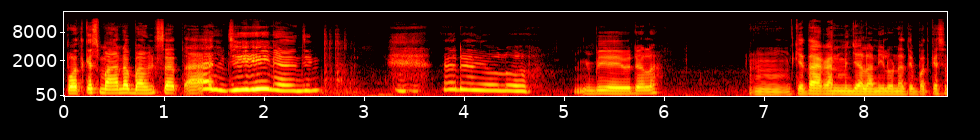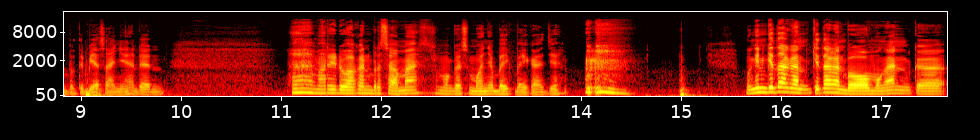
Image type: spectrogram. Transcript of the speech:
podcast mana bangsat anjing anjing aduh ya Allah ya udahlah hmm, kita akan menjalani Lunati Podcast seperti biasanya dan ah, mari doakan bersama semoga semuanya baik-baik aja. Mungkin kita akan kita akan bawa omongan ke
